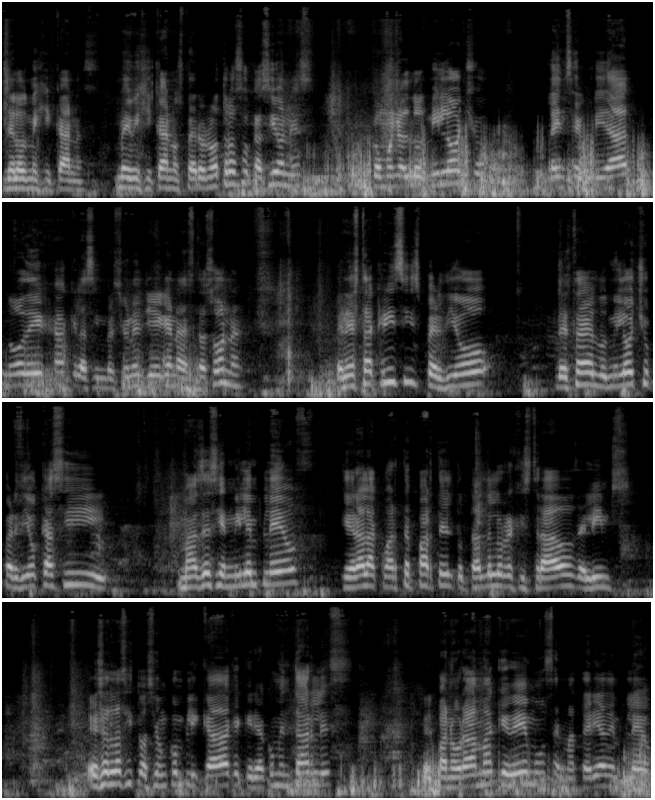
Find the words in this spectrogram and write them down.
de los mexicanos, de mexicanos. Pero en otras ocasiones, como en el 2008, la inseguridad no deja que las inversiones lleguen a esta zona. En esta crisis perdió, de esta del 2008, perdió casi más de 100 mil empleos, que era la cuarta parte del total de los registrados del IMSS. Esa es la situación complicada que quería comentarles, el panorama que vemos en materia de empleo.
